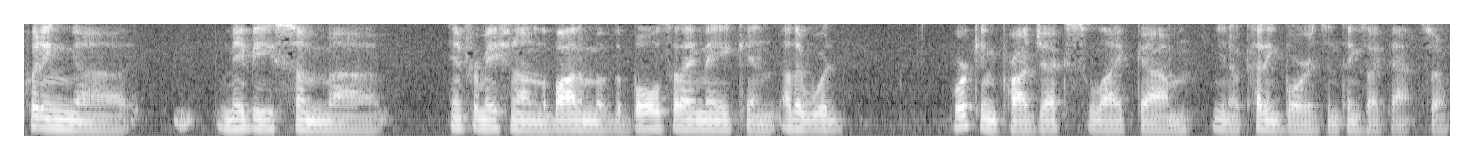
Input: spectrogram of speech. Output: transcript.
putting uh, maybe some uh, information on the bottom of the bowls that I make and other wood working projects like um, you know cutting boards and things like that. So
